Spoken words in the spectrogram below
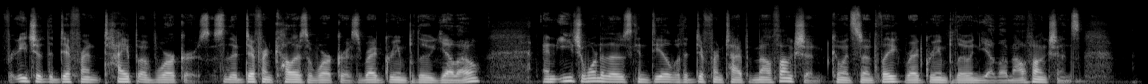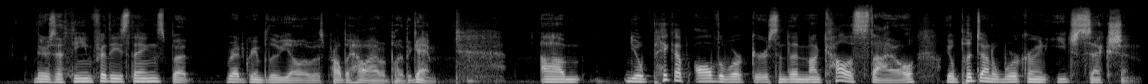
for each of the different type of workers. So they're different colors of workers, red, green, blue, yellow. And each one of those can deal with a different type of malfunction. Coincidentally, red, green, blue, and yellow malfunctions. There's a theme for these things, but red, green, blue, yellow is probably how I would play the game um, you'll pick up all the workers and then Mancala style, you'll put down a worker in each section.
